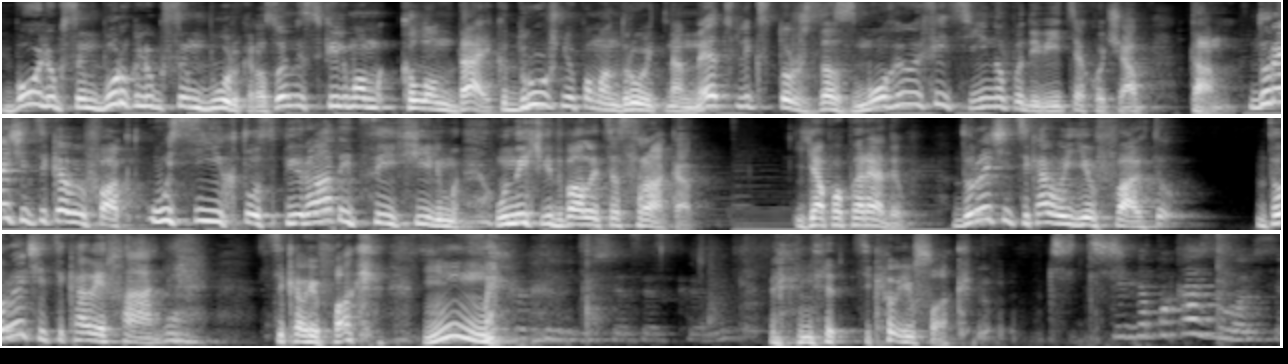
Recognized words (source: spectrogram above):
Бо Люксембург, Люксембург разом із фільмом Клондайк дружньо помандрують на Netflix, тож за змоги офіційно подивіться хоча б там. До речі, цікавий факт: усі, хто спіратить цей фільм, у них відвалиться срака. Я попередив. До речі, цікавий є факт. До речі, цікавий факт. Цікавий факт. Цікавий факт. Ти не показувався.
